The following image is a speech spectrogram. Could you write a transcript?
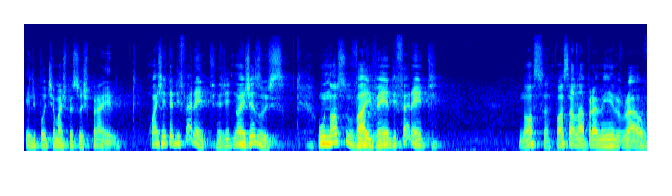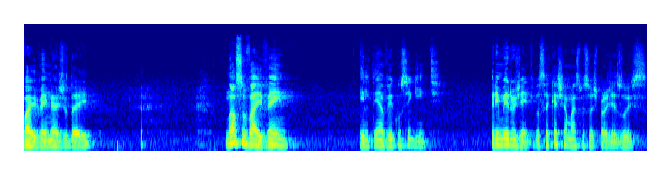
ele pôde chamar as pessoas para ele. Com a gente é diferente, a gente não é Jesus. O nosso vai e vem é diferente. Nossa, posso falar para mim, o vai e vem, me ajuda aí. Nosso vai e vem, ele tem a ver com o seguinte. Primeiro, gente, você quer chamar as pessoas para Jesus?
